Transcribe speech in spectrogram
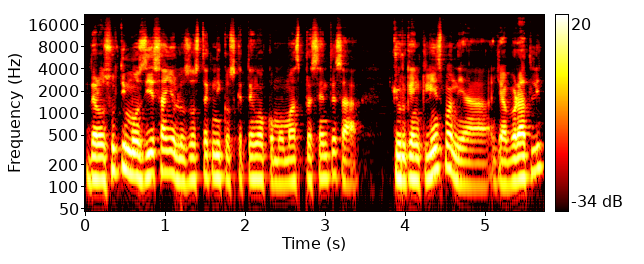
de los últimos 10 años, los dos técnicos que tengo como más presentes, a Jürgen Klinsmann y a, Bradley,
